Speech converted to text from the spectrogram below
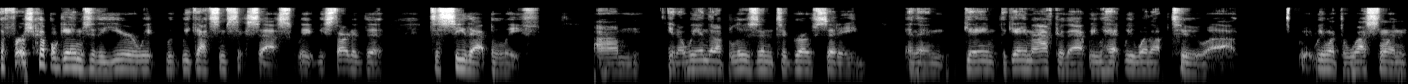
the first couple games of the year, we we got some success. We we started to to see that belief. Um, you know, we ended up losing to Grove City, and then game the game after that, we had we went up to uh, we went to Westland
